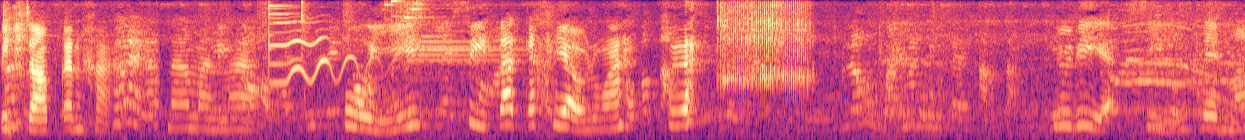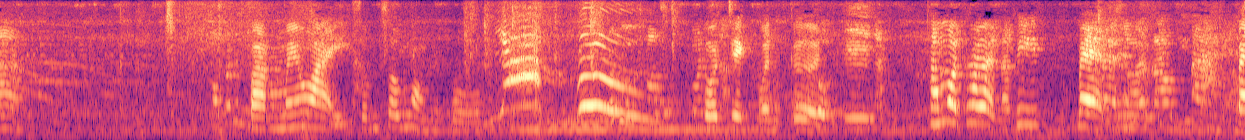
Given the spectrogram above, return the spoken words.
ปิดจ็อบกันค่ะ หน้ามันมาก ปุ๋ยสีตัดกระเขียวหนูมาเสื้อดูดิอะสีเด่นมาก ฟังไม่ไหวส้มๆของพี่โบโปรเจกต์วันเกิด ทั้งหมดเท่าไหร่นะพี่แปดแป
